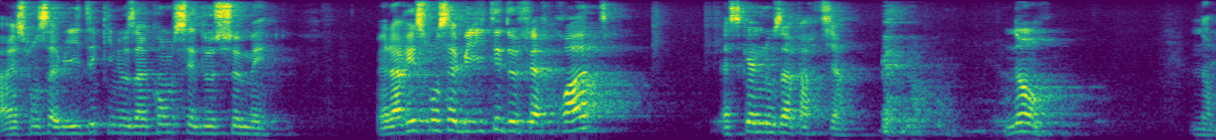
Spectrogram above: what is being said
La responsabilité qui nous incombe, c'est de semer. Mais la responsabilité de faire croître, est-ce qu'elle nous appartient? Non. Non.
